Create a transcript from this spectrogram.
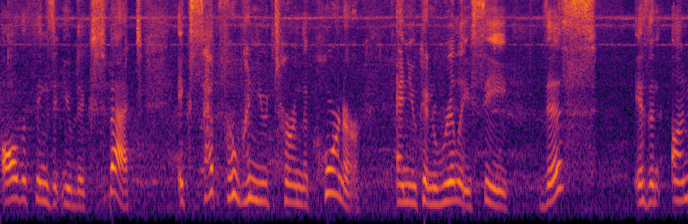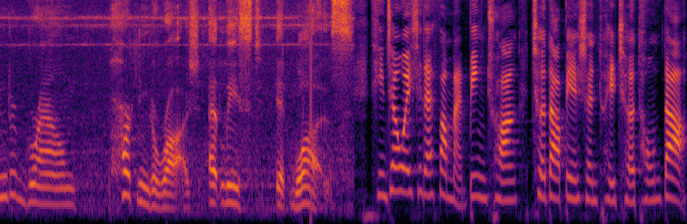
all the things that you'd expect, except for when you turn the corner and you can really see this is an underground parking garage. At least it was. 停车位现在放满病床，车道变身推车通道。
